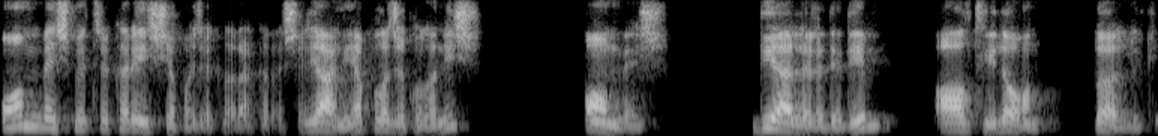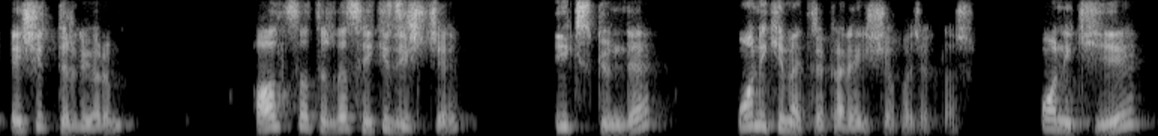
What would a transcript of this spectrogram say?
15 metrekare iş yapacaklar arkadaşlar. Yani yapılacak olan iş 15. Diğerleri dediğim 6 ile 10. Böldük. Eşittir diyorum. Alt satırda 8 işçi x günde 12 metrekare iş yapacaklar. 12'yi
